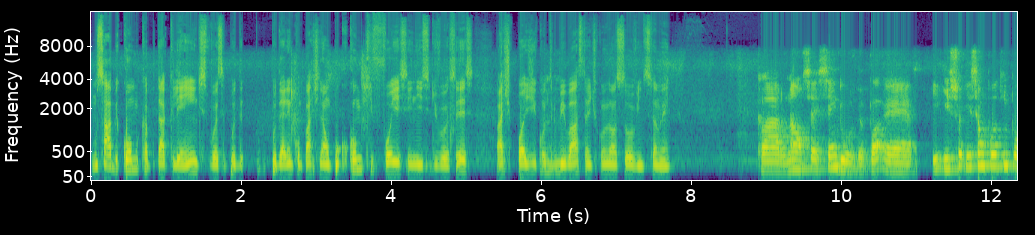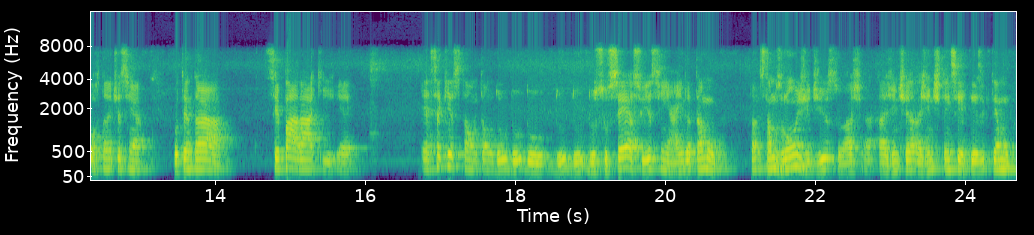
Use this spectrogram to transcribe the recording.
não sabe como captar clientes, se você puder, puderem compartilhar um pouco como que foi esse início de vocês, acho que pode contribuir uhum. bastante com os nossos ouvintes também. Claro, não, sem, sem dúvida. É, isso, isso é um ponto importante, assim, é, vou tentar separar aqui é, essa questão, então, do, do, do, do, do sucesso, e assim, ainda estamos estamos longe disso, a, a, gente, a gente tem certeza que temos,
